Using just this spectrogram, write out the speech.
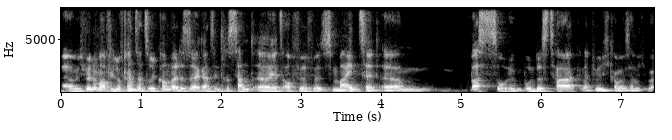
ähm, ich will nochmal auf die Lufthansa zurückkommen, weil das ist ja ganz interessant, äh, jetzt auch für, für das Mindset, ähm, was so im Bundestag, natürlich kann man es ja nicht über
